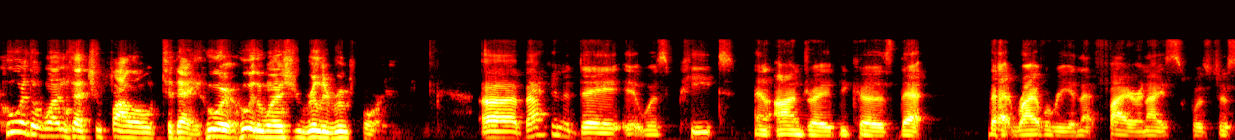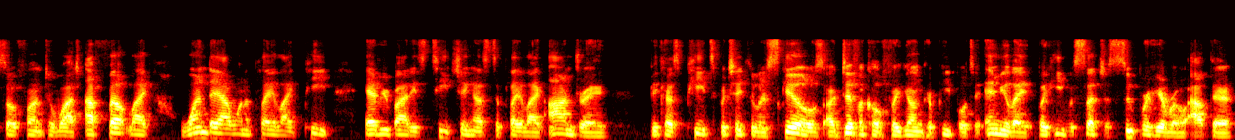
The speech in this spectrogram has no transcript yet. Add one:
who are the ones that you follow today? Who are who are the ones you really root for? Uh, back in the day, it was Pete and Andre because that that rivalry and that fire and ice was just so fun to watch. I felt like one day I want to play like Pete. Everybody's teaching us to play like Andre because Pete's particular skills are difficult for younger people to emulate. But he was such a superhero out there.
